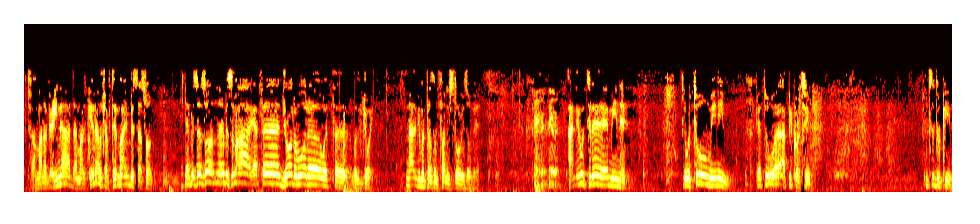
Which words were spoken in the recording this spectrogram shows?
Avina, amar kira, ushafte mayim besason. Yeah, besason, uh, besamah. You have to draw the water with uh, with joy. Now the Gemara tells some funny stories over here. Anu tere mine. There were two minim. כתוב אפיקורסים. צדוקים.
